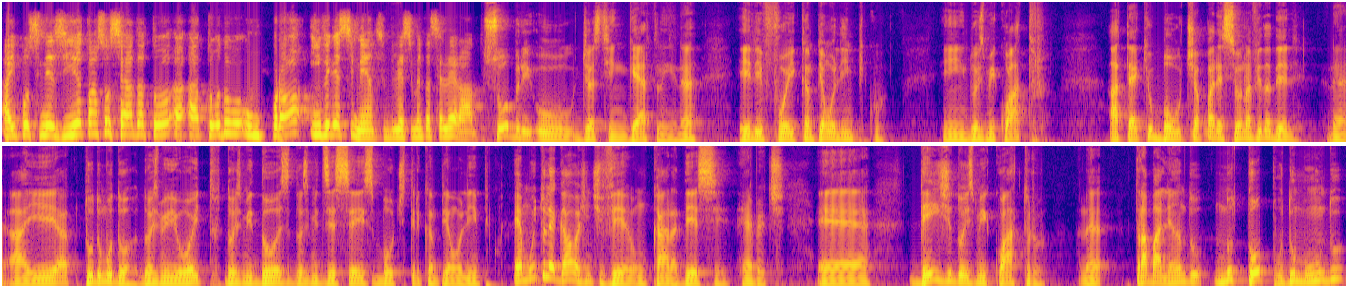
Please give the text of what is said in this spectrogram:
a hipocinesia está associada a, to, a, todo um pró-envelhecimento, envelhecimento acelerado. Sobre o Justin Gatling, né? Ele foi campeão olímpico em 2004, até que o Bolt apareceu na vida dele. Né? Aí tudo mudou. 2008, 2012, 2016, Bolt tricampeão olímpico. É muito legal a gente ver um cara desse, Herbert, é, desde 2004, né, trabalhando no topo do mundo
